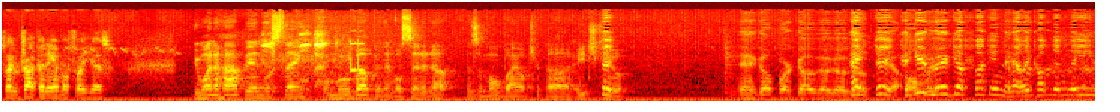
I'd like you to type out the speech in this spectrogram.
so I can drop in ammo for you guys. You want to hop in this thing? We'll move up and then we'll set it up as a mobile tr- uh, HQ. Yeah, go for it, go, go, go, go. Hey, dude, yeah, could you the way. move your fucking helicopter, please?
